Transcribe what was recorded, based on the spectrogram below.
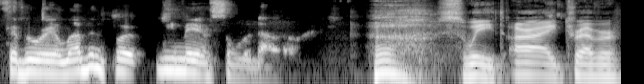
February 11th, but we may have sold it out already. Sweet. All right, Trevor.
